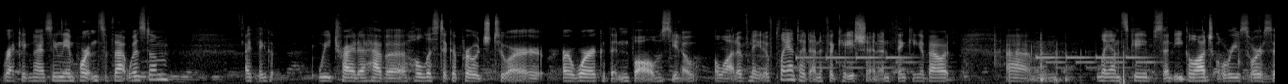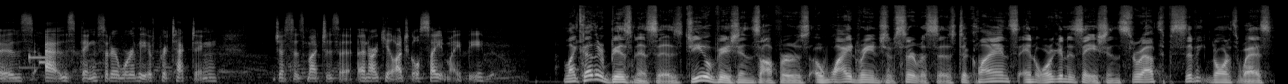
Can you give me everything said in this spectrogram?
recognizing the importance of that wisdom. I think we try to have a holistic approach to our, our work that involves, you know, a lot of native plant identification and thinking about um, landscapes and ecological resources as things that are worthy of protecting just as much as a, an archaeological site might be. Like other businesses, GeoVisions offers a wide range of services to clients and organizations throughout the Pacific Northwest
